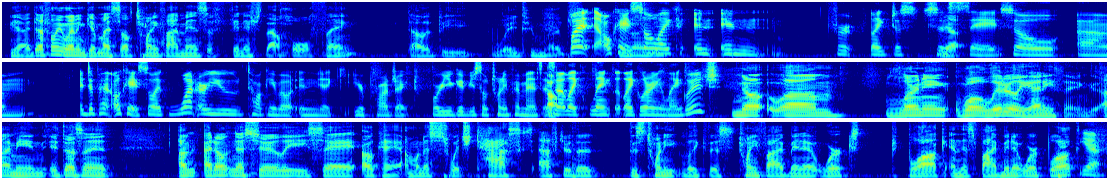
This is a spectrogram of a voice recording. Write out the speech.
yeah i definitely wouldn't give myself 25 minutes to finish that whole thing that would be way too much but okay, You know so I mean? like in in for like just to Yeah. say, so um it depends. Okay, so like, what are you talking about in like your project where you give yourself twenty five minutes? Is Oh. that like lang- like learning a language? No, um, learning. Well, literally anything. I mean, it doesn't. I'm. I don't necessarily say, okay, I'm gonna switch tasks after the this twenty like this twenty five minute work block and this five minute work block. Yeah.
